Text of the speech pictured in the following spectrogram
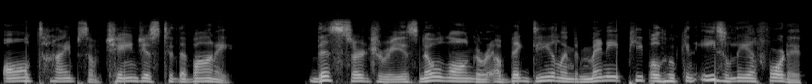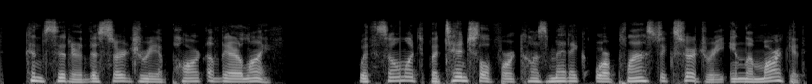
all types of changes to the body. This surgery is no longer a big deal and many people who can easily afford it, consider the surgery a part of their life. With so much potential for cosmetic or plastic surgery in the market,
